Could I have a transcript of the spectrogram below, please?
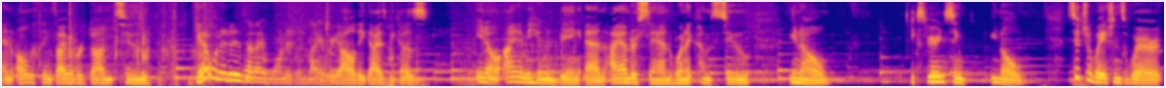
and all the things I've ever done to get what it is that I wanted in my reality, guys, because you know, I am a human being and I understand when it comes to, you know, experiencing, you know, situations where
